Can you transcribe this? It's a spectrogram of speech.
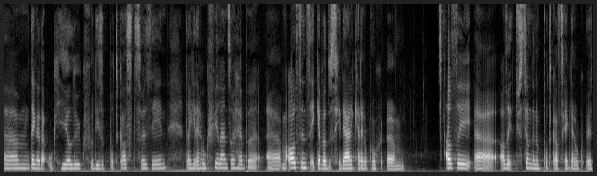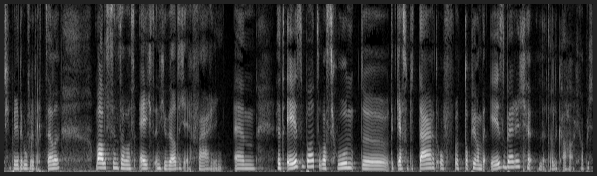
Um, ik denk dat dat ook heel leuk voor deze podcast zou zijn. Dat je daar ook veel aan zou hebben. Uh, maar alleszins, ik heb dat dus gedaan. Ik ga daar ook nog... Um, als, hij, uh, als toestemt in een podcast, ga ik daar ook uitgebreider over vertellen. Maar alleszins, dat was echt een geweldige ervaring. En het ijsbad was gewoon de, de kerst op de taart of het topje van de ijsberg. Letterlijk, haha, grappig.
